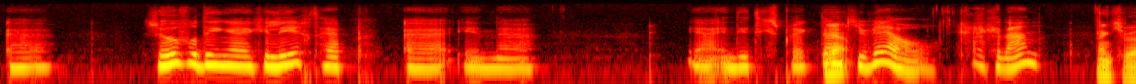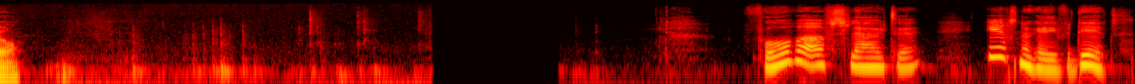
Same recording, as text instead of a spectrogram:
eh, zoveel dingen geleerd heb eh, in, eh, ja, in dit gesprek. Ja. Dankjewel. Graag gedaan. Dankjewel. Voor we afsluiten, eerst nog even dit.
